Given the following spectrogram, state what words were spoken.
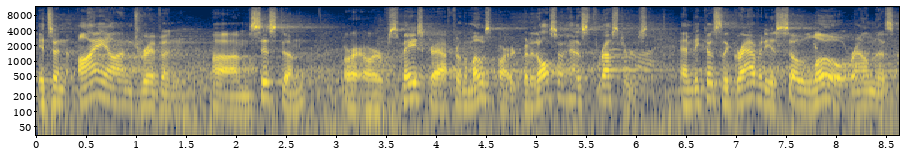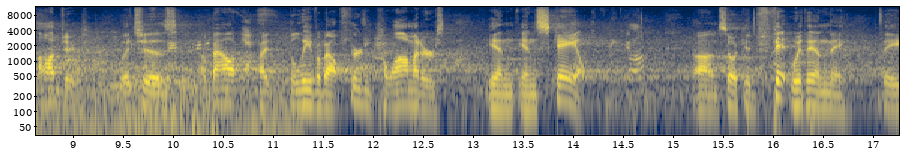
It's an ion-driven um, system, or, or spacecraft for the most part, but it also has thrusters. And because the gravity is so low around this object, which is about, I believe, about 30 kilometers in, in scale, um, so it could fit within the, the,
